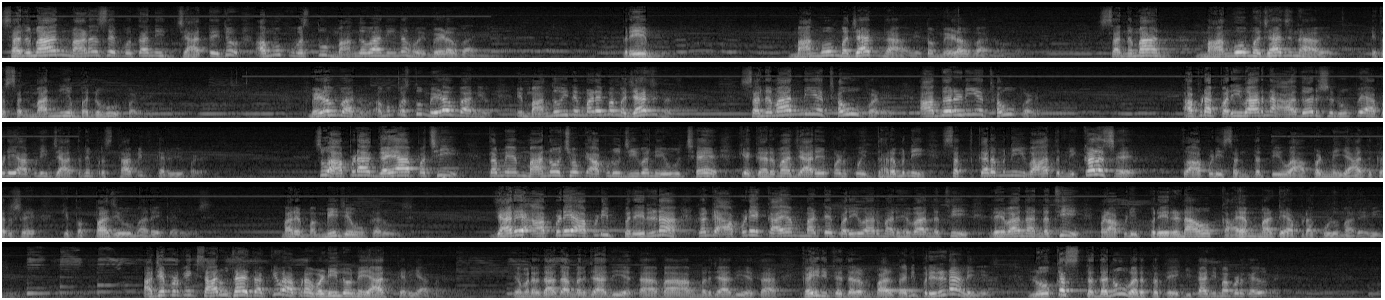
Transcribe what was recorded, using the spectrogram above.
સન્માન માણસે પોતાની જાતે, જો અમુક વસ્તુ માંગવાની ન હોય, મેળવવાની. પ્રેમ. માંગો મજા જ ના આવે તો મેળવવાનો. સન્માન માંગો મજા જ ના આવે. એ તો સન્માનીય બનવું પડે. મેળવવાનું, અમુક વસ્તુ મેળવવાની હોય. એ માંગવીને મળે એમાં મજા જ નથી. સન્માનીય થવું પડે, આદરણીય થવું પડે. આપણા પરિવારના આદર્શ રૂપે આપણે આપણી જાતને પ્રસ્થાપિત કરવી પડે. શું આપણા ગયા પછી તમે એમ માનો છો કે આપણું જીવન એવું છે કે ઘરમાં જ્યારે પણ કોઈ ધર્મની, સત્કર્મની વાત નીકળશે તો આપણી સંતતિઓ આપણને યાદ કરશે કે પપ્પા જેવું મારે કરવું છે. મારે મમ્મી જેવું કરવું છે. જ્યારે આપણે આપણી પ્રેરણા, કારણ કે આપણે કાયમ માટે પરિવારમાં રહેવા નથી, રહેવાના નથી, પણ આપણી પ્રેરણાઓ કાયમ માટે આપણા કુળમાં રહેવી જોઈએ. આજે પણ કંઈક સારું થાય તો કેવા આપણા વડીલોને યાદ કરીએ આપણે? અમારા દાદા મરજાદી હતા, બા આમ મરજાદી હતા, કઈ રીતે ધર્મ પાળતા એની પ્રેરણા લઈએ લોકસ તદનુ વર્તતે ગીતાજીમાં પણ કહ્યું ને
